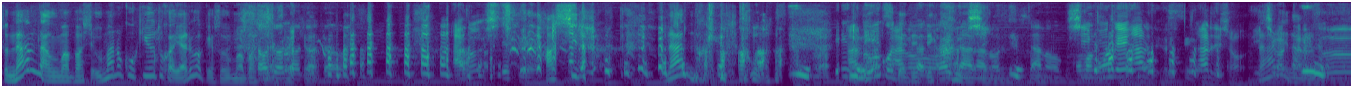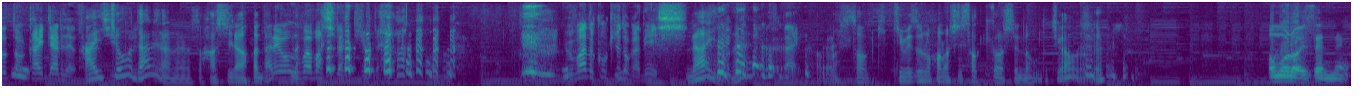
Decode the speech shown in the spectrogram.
そうなんなん馬柱？馬の呼吸とかやるわけ？よ、その馬そうそうそう柱。そう。あの、柱。何の結構なのあのどこで出てくるんだあのあの新細聞であるあるでしょ？一誰話からずなのーっと書いてあるじゃないですか。隊長？は誰なの？よ、その柱はあ誰れを馬柱って言うんだ？よ。馬の呼吸とかねえし。ないよね。ない。話さっき、鬼滅の話さっきからしてるのも違うのね。おもろい宣伝。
